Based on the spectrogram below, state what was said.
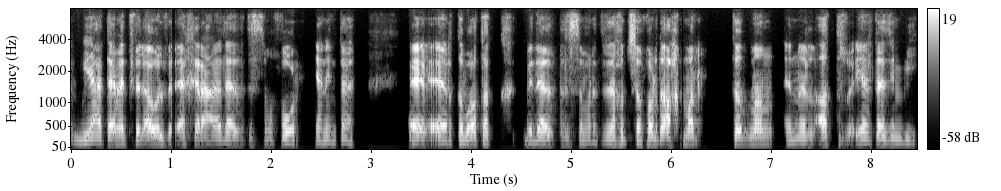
بيعتمد في الأول وفي الآخر على دلالة السمافور. يعني أنت ارتباطك بدلالة السمافور أنت تاخد سمافور ده أحمر تضمن إن القطر يلتزم بيه.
